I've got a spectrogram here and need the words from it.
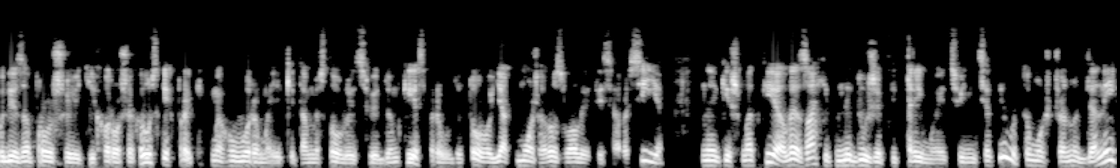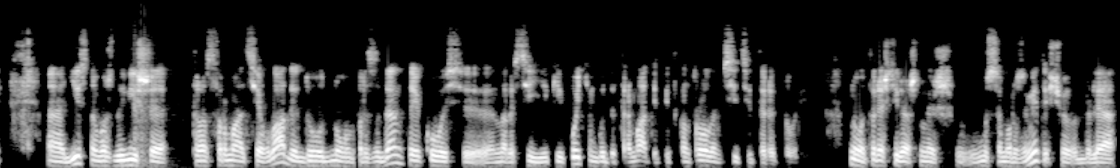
куди запрошують і хороших русських, про яких ми говоримо, які там висловлюють свої думки з приводу того, як може розвалитися Росія, на які шматки, але Захід не дуже підтримує цю ініціативу, тому що ну для них е, дійсно важливіше. Трансформація влади до одного президента якогось е, на Росії, який потім буде тримати під контролем всі ці території. Ну от врешті-решт, ми ж мусимо розуміти, що для е,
